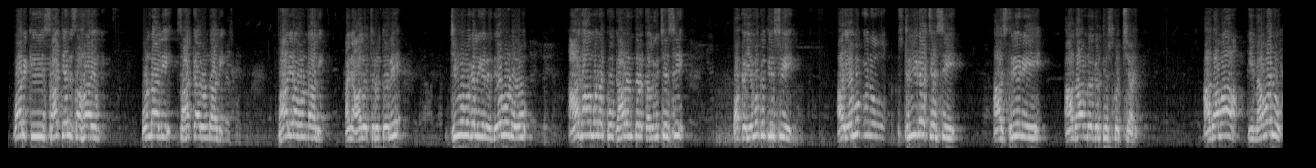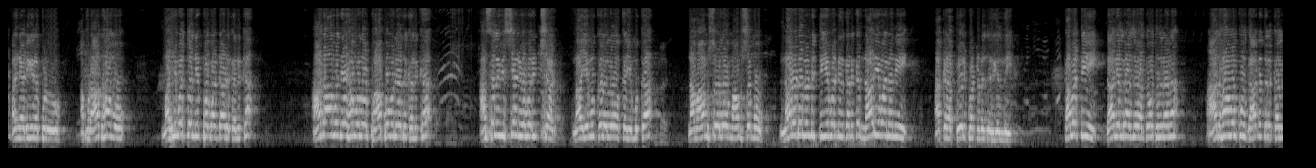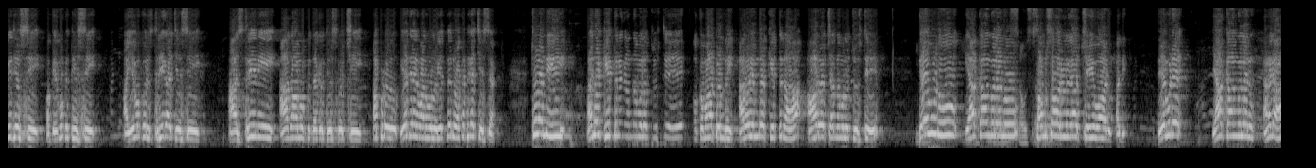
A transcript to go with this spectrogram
వారికి సాటి సహాయం ఉండాలి సహకారం ఉండాలి భార్య ఉండాలి అనే ఆలోచనతోనే జీవము కలిగిన దేవుడు ఆదామునకు గాఢంతర కలుగు చేసి ఒక ఎముక తీసి ఆ ఎముకను స్త్రీగా చేసి ఆ స్త్రీని ఆదాము దగ్గర తీసుకొచ్చాడు. ఆదామా ఈమెవరు అని అడిగినప్పుడు అప్పుడు ఆదాము మహిమతో నింపబడ్డాడు కనుక ఆదాము దేహములో పాపము లేదు కనుక అసలు విషయాన్ని వివరించాడు. నా ఎముకలలో ఒక ఎముక నా మాంసంలో మాంసము నరుడు నుండి తీయబడింది కనుక నార్యమనని అక్కడ పేరు పెట్టడం జరిగింది. కాబట్టి దానియల్ రాజు అర్థమవుతుంది నాన్న ఆదాముకు గాఢంతర కలిగజేసి ఒక ఎముక తీసి ఆ యువకుని స్త్రీగా చేసి ఆ స్త్రీని ఆదాముకు దగ్గర తీసుకొచ్చి అప్పుడు ఏదైనా వనములో ఇద్దరిని ఒకటిగా చేశాడు. చూడండి అదే కీర్తన గ్రంథములో చూస్తే ఒక మాట ఉంది. అరవై ఎనిమిదో కీర్తన ఆరో చందములో చూస్తే దేవుడు యాకాంగులను సంసారులుగా చేయువాడు. అది దేవుడే యాకాంగులను అనగా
